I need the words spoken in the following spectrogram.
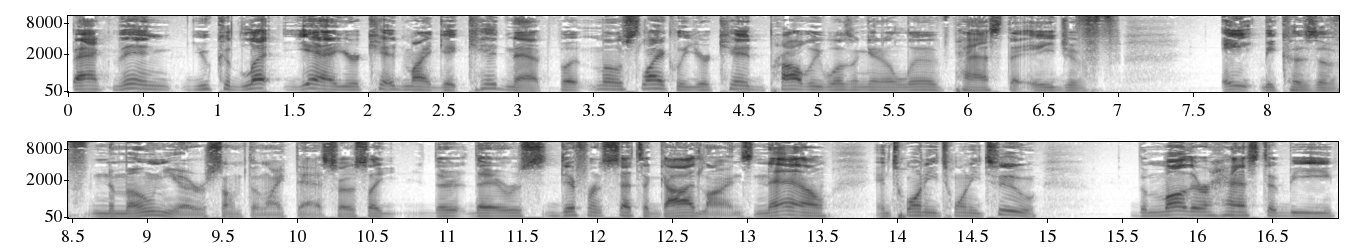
back then you could let yeah your kid might get kidnapped but most likely your kid probably wasn't going to live past the age of 8 because of pneumonia or something like that. So it's like there there's different sets of guidelines. Now in 2022 the mother has to be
